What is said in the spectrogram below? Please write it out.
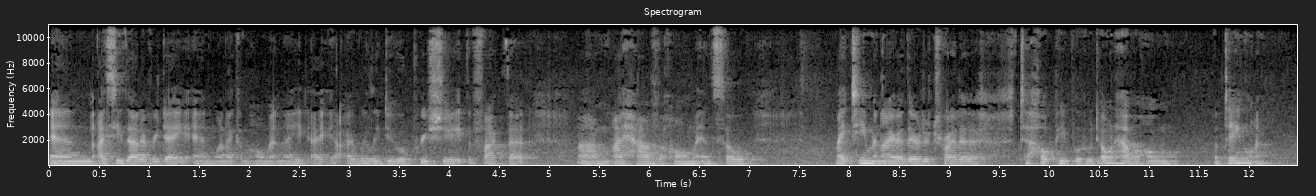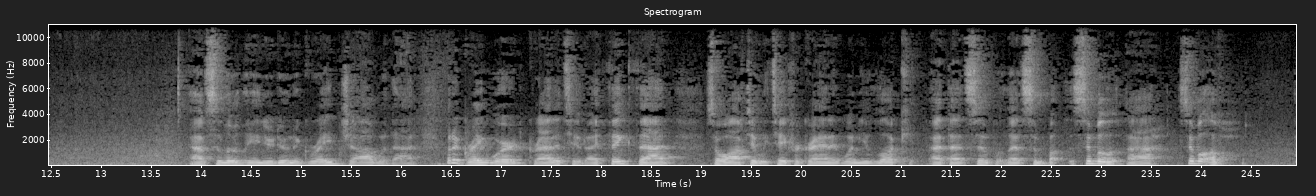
And I see that every day. And when I come home at night, I, I really do appreciate the fact that um, I have a home. And so my team and I are there to try to, to help people who don't have a home obtain one. Absolutely, and you're doing a great job with that. What a great word, gratitude. I think that so often we take for granted when you look at that simple that symbol symbol uh, symbol of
